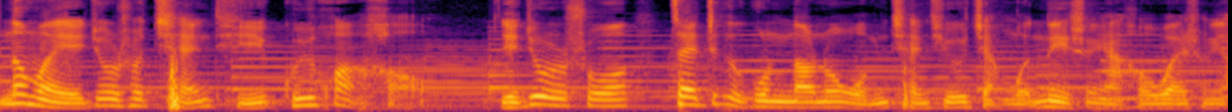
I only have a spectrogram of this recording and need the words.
那么也就是说，前提规划好。也就是说，在这个过程当中，我们前期有讲过内生涯和外生涯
